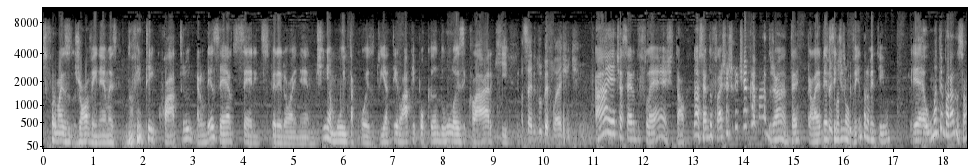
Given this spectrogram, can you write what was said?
se for mais jovem, né? Mas 94 era um deserto série de super-herói, né? Não tinha muita coisa. Tu ia ter lá pipocando um Lois e Clark. A série do The Flash tinha. Ah, é, tinha a série do Flash e tal. Não, a série do Flash acho que tinha acabado já, até. Ela é- deve ser de quantos que- 90, 91. É uma temporada só.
